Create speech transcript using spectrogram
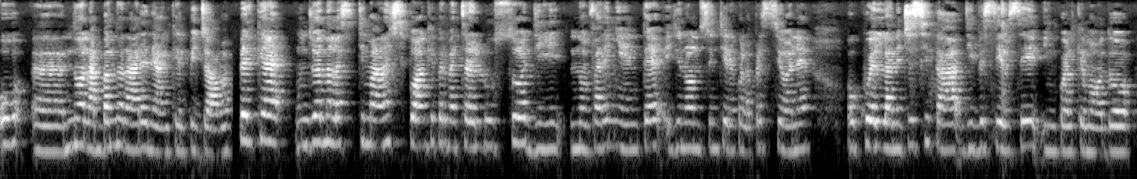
o eh, non abbandonare neanche il pigiama. Perché un giorno alla settimana ci si può anche permettere il lusso di non fare niente e di non sentire quella pressione o quella necessità di vestirsi in qualche modo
